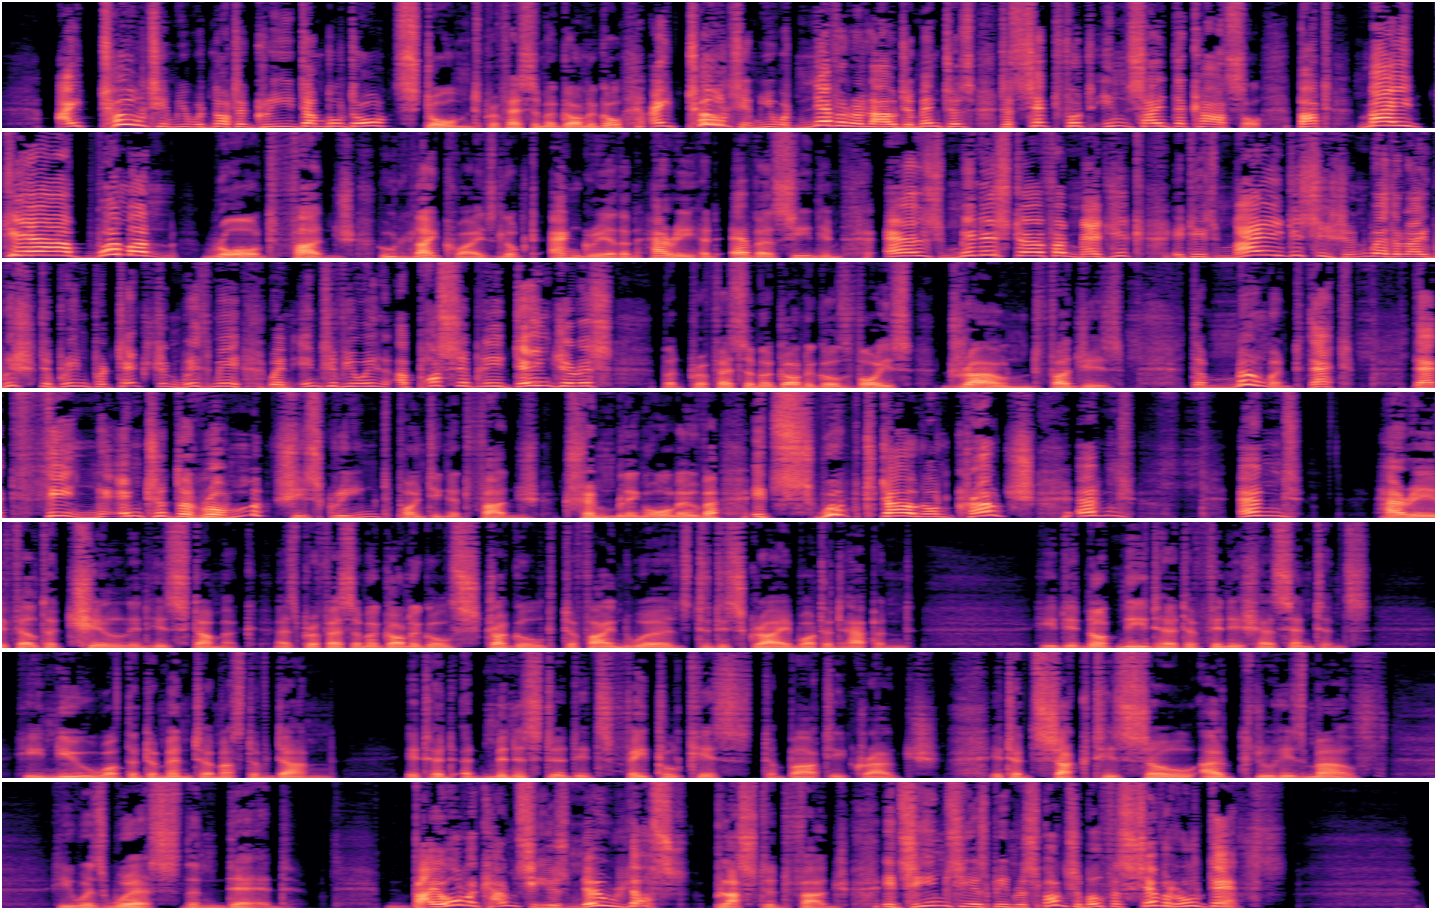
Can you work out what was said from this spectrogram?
I told him you would not agree, Dumbledore, stormed Professor McGonagall. I told him you would never allow Dementors to set foot inside the castle. But, my dear woman, roared Fudge, who likewise looked angrier than Harry had ever seen him. As Minister for Magic, it is my decision whether I wish to bring protection with me when interviewing a possibly dangerous... But Professor McGonagall's voice drowned Fudge's. The moment that... That thing entered the room, she screamed, pointing at Fudge, trembling all over. It swooped down on Crouch, and... And Harry felt a chill in his stomach as Professor McGonagall struggled to find words to describe what had happened. He did not need her to finish her sentence. He knew what the Dementor must have done. It had administered its fatal kiss to Barty Crouch. It had sucked his soul out through his mouth. He was worse than dead. By all accounts he is no loss, blustered Fudge. It seems he has been responsible for several deaths.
